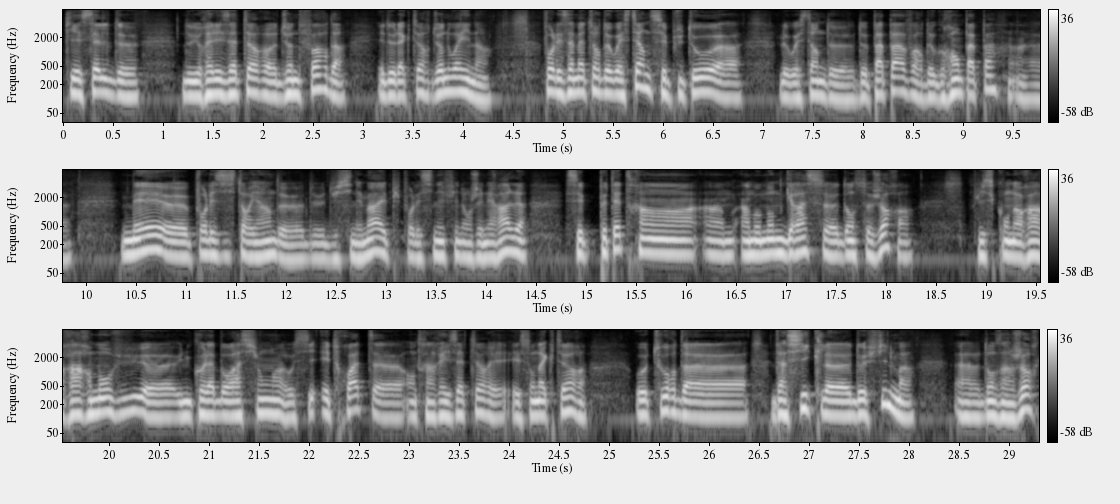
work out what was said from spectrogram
qui est celle de, du réalisateur euh, John Ford et de l'acteur John Wayne. Pour les amateurs de western, c'est plutôt euh, le western de, papa, voire de grand-papa. Mais euh, pour les historiens du cinéma et puis pour les cinéphiles en général, c'est peut-être un, moment de grâce dans ce genre, hein, puisqu'on aura rarement vu une collaboration aussi étroite entre un réalisateur et, son acteur autour d'un cycle de films dans un genre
